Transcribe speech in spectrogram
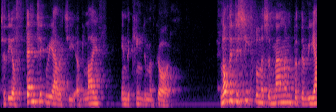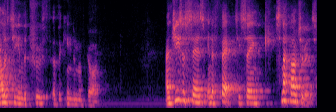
to the authentic reality of life in the kingdom of God. Not the deceitfulness of mammon, but the reality and the truth of the kingdom of God. And Jesus says, in effect, He's saying, snap out of it.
